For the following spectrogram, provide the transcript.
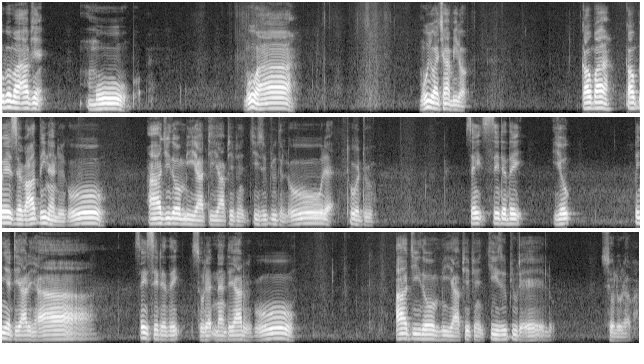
ဥပမာအားဖြင့်မိုးပေါ့မိုးဟာမိုးရွာချပြီးတော့ကောက်ပါကောက်ပဲစဘာသီးနှံတွေကိုအာကြီးသောမိယာတရားဖြစ်ဖြင့်ကြည်စုပြုသလိုတဲ့ထို့အတူ စိတ်စေတသိက်ယုတ်ပညတ်တရားတွေဟာစိတ်စေတသိက်ဆိုတဲ့နံတရားတွေကိုအာကြီးသောမိယာဖြစ်ဖြင့်ကြည်စုပြုတယ်လို့ဆိုလိုတာပါ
